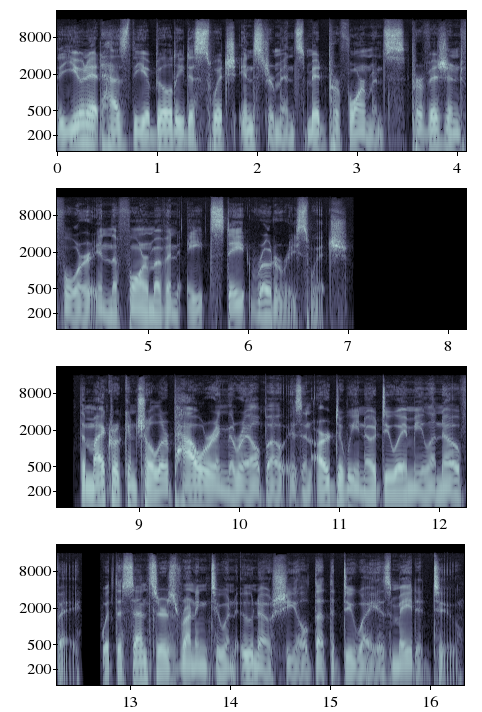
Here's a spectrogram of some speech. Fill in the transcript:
The unit has the ability to switch instruments mid performance, provisioned for in the form of an 8 state rotary switch. The microcontroller powering the Railbow is an Arduino Duemilanove, with the sensors running to an Uno shield that the Due is mated to.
